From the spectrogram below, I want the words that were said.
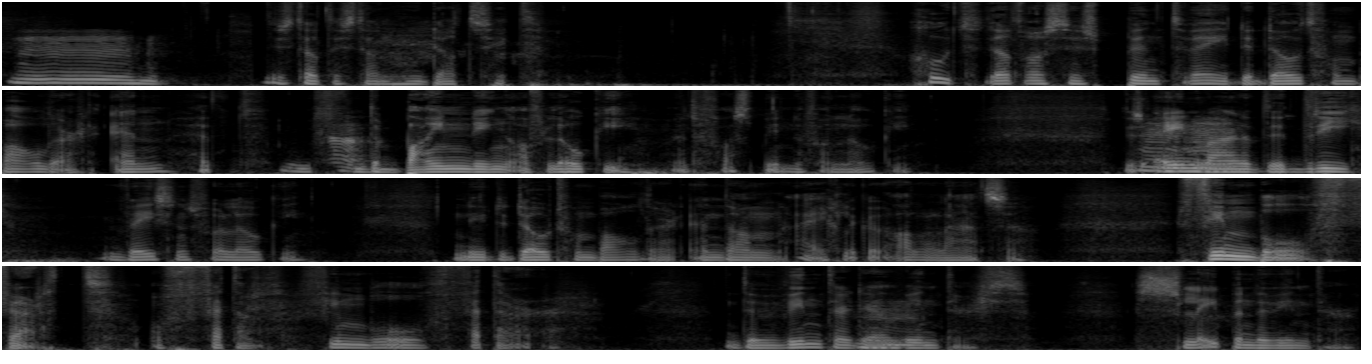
Mm. Dus dat is dan hoe dat zit. Goed, dat was dus punt 2, de dood van Balder en het, Ja. de binding of Loki, het vastbinden van Loki. Dus Mhm. één waren de drie wezens voor Loki, nu de dood van Balder en dan eigenlijk het allerlaatste. Fimbulvert, of Vetter, Fimbulvetter, de winter der Mhm. winters, slepende winter.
